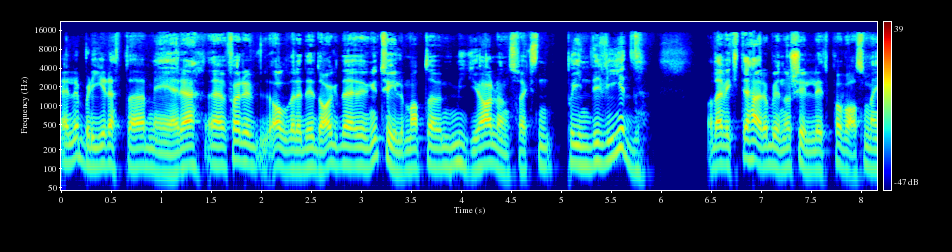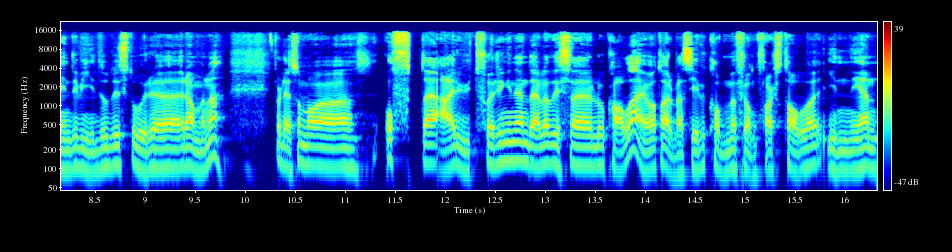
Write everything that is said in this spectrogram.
Eller blir dette mer eh, For allerede i dag, det er ingen tvil om at mye av lønnsveksten på individ og Det er viktig her å begynne å skille litt på hva som er individet og de store rammene. For det som ofte er utfordringen i en del av disse lokale, er jo at arbeidsgiver kommer med frontfagstallet inn i en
